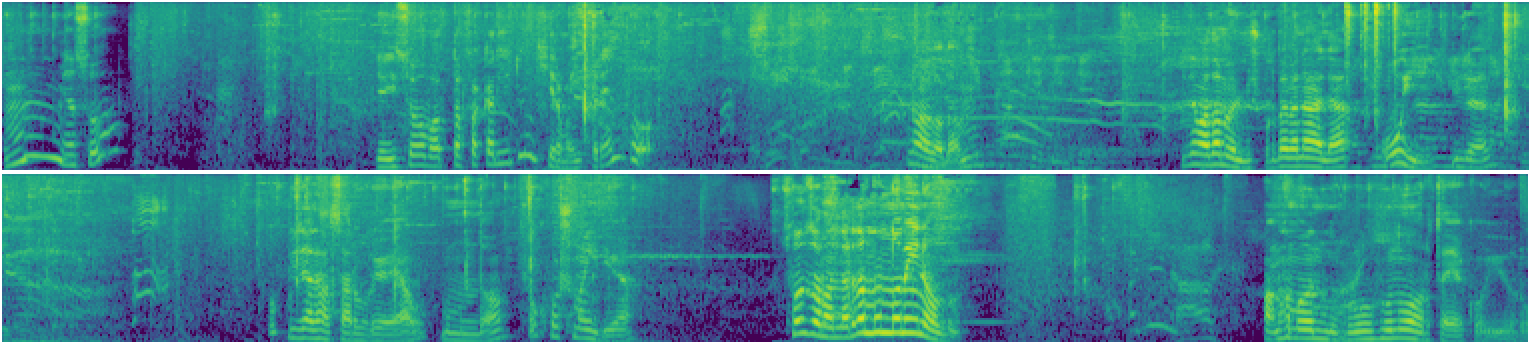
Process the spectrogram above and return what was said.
Hmm Yasuo. Yasuo what the fuck are you doing here my friend? Ne alalım? Bizim adam ölmüş burada ben hala. Oy güzel. Çok güzel hasar vuruyor ya bu Mundo. Çok hoşuma gidiyor. Son zamanlarda Mundo main oldum. Anamın ruhunu ortaya koyuyorum.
